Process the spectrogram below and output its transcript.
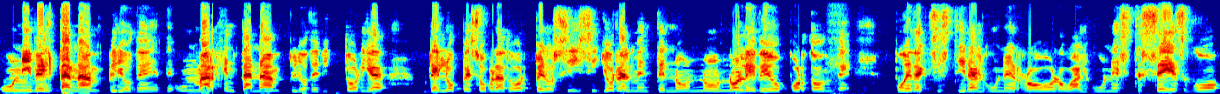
un, nivel tan amplio, de, un margen tan amplio de victoria de López Obrador, pero sí, sí, yo realmente no, no, no le veo por dónde pueda existir algún error o algún este sesgo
